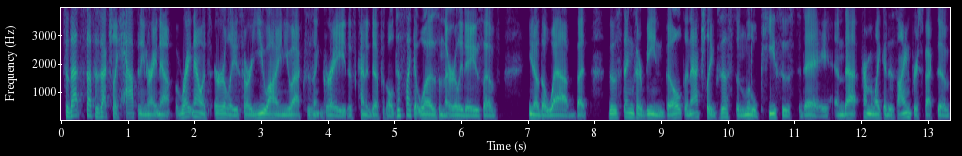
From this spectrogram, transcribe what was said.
so that stuff is actually happening right now. Right now it's early so our ui and ux isn't great. It's kind of difficult just like it was in the early days of you know the web but those things are being built and actually exist in little pieces today. And that from like a design perspective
